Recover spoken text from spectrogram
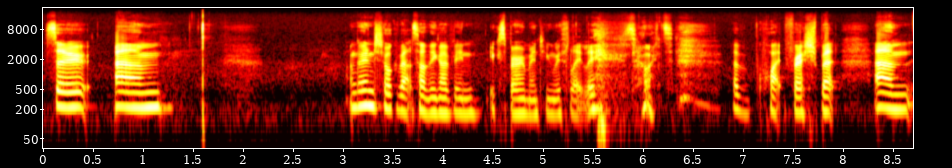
So, um, I'm going to talk about something I've been experimenting with lately, so it's uh, quite fresh. But um,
